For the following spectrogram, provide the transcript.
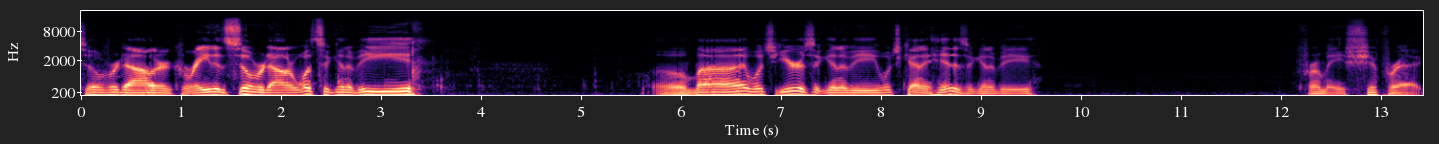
Silver dollar, graded silver dollar. What's it going to be? Oh my, which year is it going to be? Which kind of hit is it going to be? From a shipwreck.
